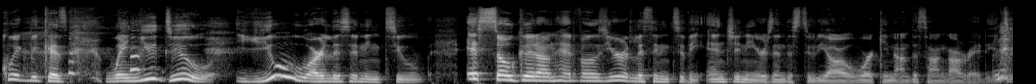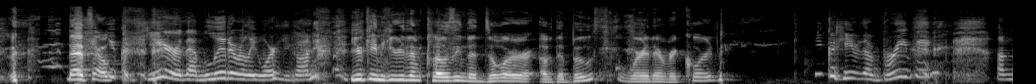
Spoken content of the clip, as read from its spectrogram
quick because when you do you are listening to it's so good on headphones. You're listening to the engineers in the studio working on the song already that's how You could hear them literally working on it. you can hear them closing the door of the booth where they're recording. You could hear them breathing. Um,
